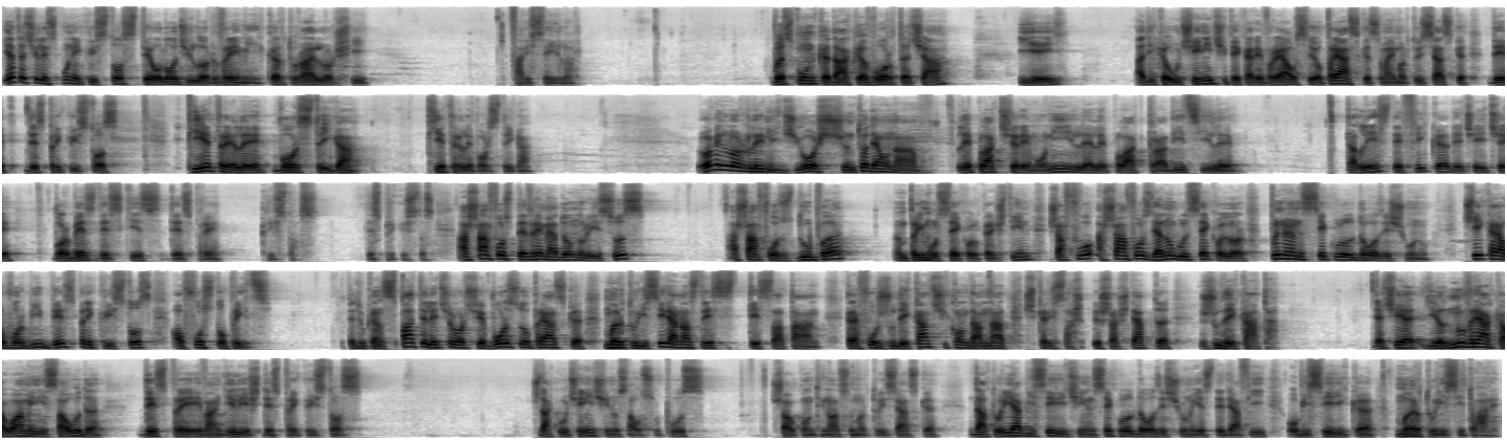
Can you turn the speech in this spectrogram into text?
Iată ce le spune Hristos teologilor vremii, cărturarilor și fariseilor. Vă spun că dacă vor tăcea, ei, adică ucenicii pe care vreau să-i oprească să mai mărturisească de, despre Hristos, pietrele vor striga. Pietrele vor striga. Oamenilor religioși întotdeauna le plac ceremoniile, le plac tradițiile, dar le este frică de cei ce vorbesc deschis despre Hristos. Despre Hristos. Așa a fost pe vremea Domnului Isus, așa a fost după, în primul secol creștin, și așa a fost de-a lungul secolelor, până în secolul 21. Cei care au vorbit despre Hristos au fost opriți. Pentru că în spatele celor ce vor să oprească mărturisirea noastră este Satan, care a fost judecat și condamnat și care își așteaptă judecata. De aceea, el nu vrea ca oamenii să audă despre Evanghelie și despre Hristos. Și dacă ucenicii nu s-au supus și au continuat să mărturisească, datoria bisericii în secolul 21 este de a fi o biserică mărturisitoare.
